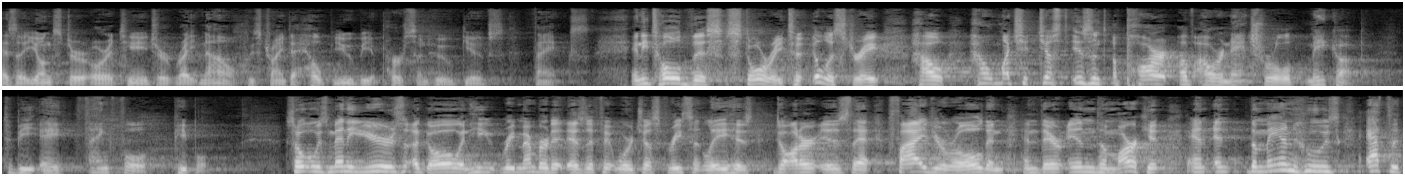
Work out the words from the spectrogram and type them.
as a youngster or a teenager right now who's trying to help you be a person who gives thanks. And he told this story to illustrate how, how much it just isn't a part of our natural makeup to be a thankful people. So it was many years ago, and he remembered it as if it were just recently. His daughter is that five year old, and, and they're in the market. And, and the man who's at the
